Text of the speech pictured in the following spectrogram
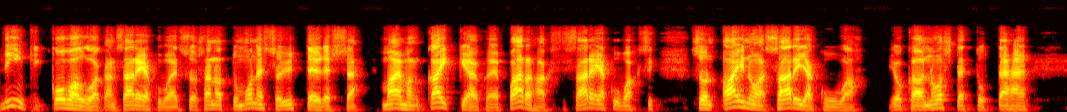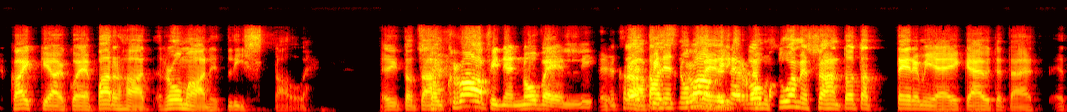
niinkin kovan luokan sarjakuva, että se on sanottu monessa yhteydessä maailman kaikkiaikojen parhaaksi sarjakuvaksi. Se on ainoa sarjakuva, joka on nostettu tähän kaikkiaikojen parhaat romaanit listalle. Eli tota, se on graafinen novelli. Graafinen siis novelli, graafinen mutta Suomessahan tota termiä ei käytetä, et, et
